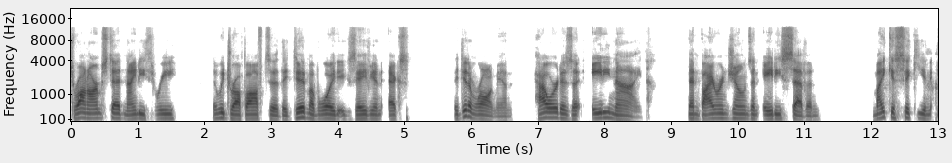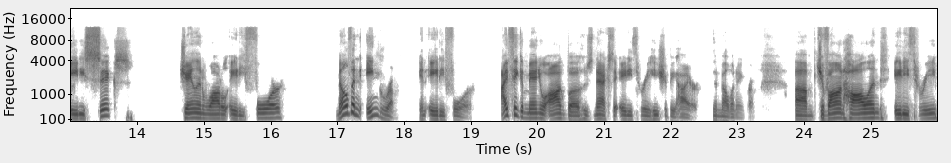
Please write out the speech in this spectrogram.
Terron Armstead, 93. Then we drop off to they did my boy Xavier X. They did him wrong, man. Howard is at 89. Then Byron Jones an 87. Mike Gesicki an 86. Jalen Waddle 84. Melvin Ingram in 84. I think Emmanuel Ogbah, who's next at 83, he should be higher than Melvin Ingram. Um, Jevon Holland, 83.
